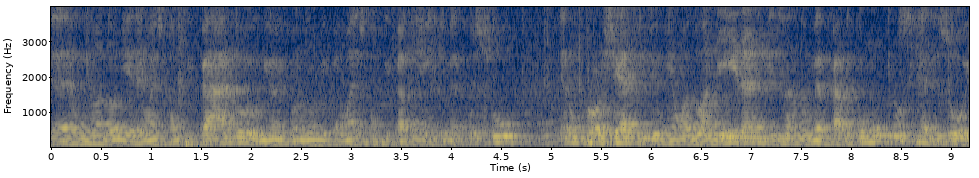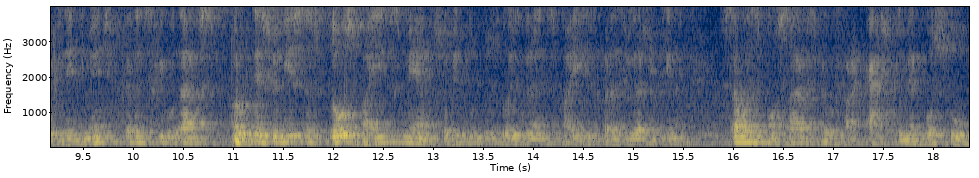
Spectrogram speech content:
é união aduaneira é mais complicado, união econômica é mais complicada ainda. O Mercosul era um projeto de união aduaneira visando um mercado comum que não se realizou, evidentemente, pelas dificuldades protecionistas dos países membros, sobretudo dos dois grandes países, Brasil e Argentina, são responsáveis pelo fracasso do Mercosul.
